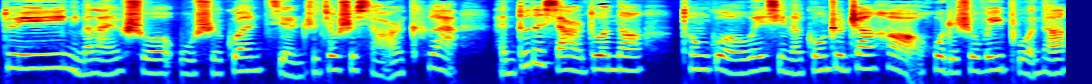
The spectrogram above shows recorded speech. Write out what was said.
对于你们来说，五十关简直就是小儿科啊！很多的小耳朵呢，通过微信的公众账号或者是微博呢，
